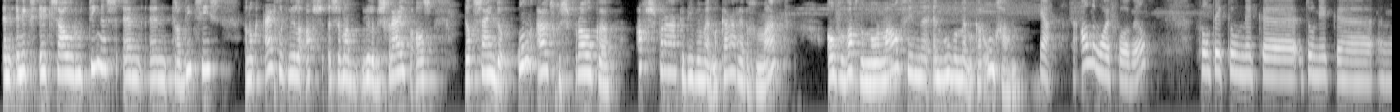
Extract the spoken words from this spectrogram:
En, en ik, ik zou routines en, en tradities dan ook eigenlijk willen, af, zeg maar, willen beschrijven als dat zijn de onuitgesproken afspraken die we met elkaar hebben gemaakt over wat we normaal vinden en hoe we met elkaar omgaan. Ja, een ander mooi voorbeeld vond ik toen ik, uh, toen ik uh, uh,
